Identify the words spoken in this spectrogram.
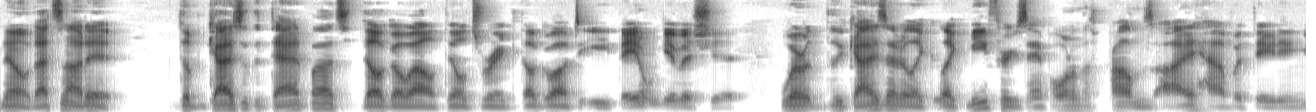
no. That's not it. The guys with the dad bods, they'll go out, they'll drink, they'll go out to eat. They don't give a shit. Where the guys that are like like me, for example, one of the problems I have with dating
